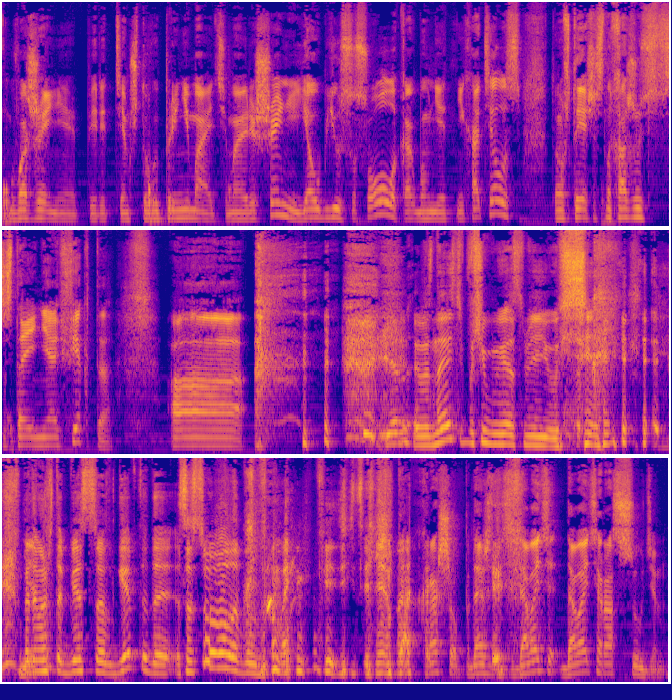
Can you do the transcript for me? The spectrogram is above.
уважение перед тем, что вы принимаете мое решение, я убью Сосуола, как бы мне это не хотелось, потому что я сейчас нахожусь в состоянии аффекта. А... Вы знаете, почему я смеюсь? Потому что без Саутгемптона Сосуола был бы моим победителем. Так, хорошо, подождите, давайте, давайте рассудим.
